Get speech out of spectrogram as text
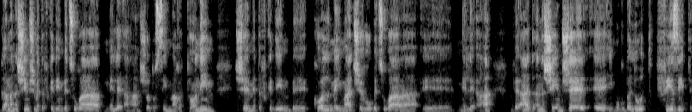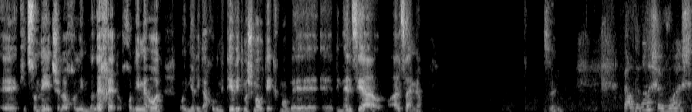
גם אנשים שמתפקדים בצורה מלאה, שעוד עושים מרתונים, שמתפקדים בכל מימד שהוא בצורה אה, מלאה, ועד אנשים שעם מוגבלות פיזית אה, קיצונית, שלא יכולים ללכת או חולים מאוד, או עם ירידה קוגניטיבית משמעותית, כמו בדימנציה או אלצהיימר. זה... אנחנו מדברים השבוע ש...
